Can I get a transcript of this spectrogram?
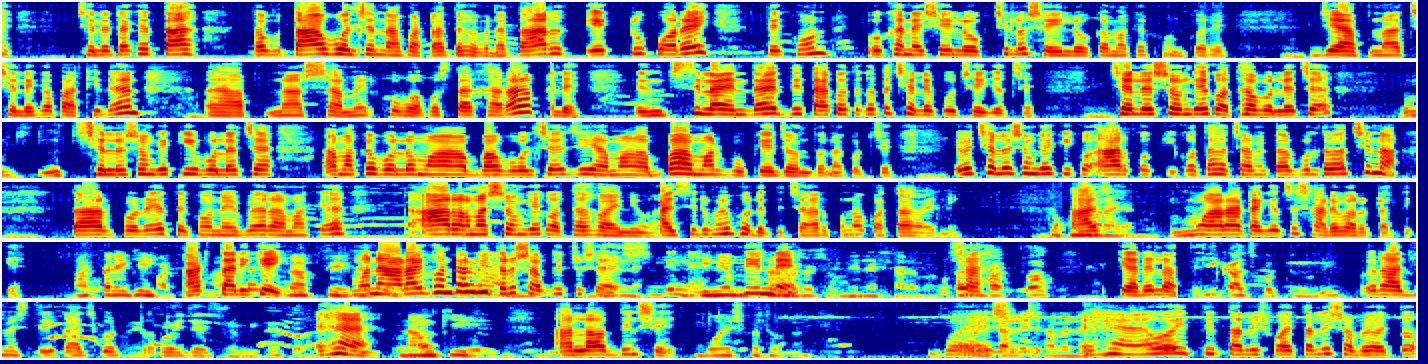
ছেলেটাকে তা- তাও বলছে, না, পাঠাতে হবে না। তার একটু পরেই দেখুন, ওখানে সেই লোক ছিল, সেই লোক আমাকে ফোন করে যে, আপনার ছেলেকে পাঠিয়ে দেন আপনার স্বামীর খুব অবস্থা খারাপ। সিলাইন দেয় দিয়ে তা করতে করতে ছেলে পৌঁছে গেছে। ছেলের সঙ্গে কথা বলেছে ছেলের সঙ্গে কি বলেছে, আমাকে বলল, মা, আব্বা বলছে যে, আমার আব্বা আমার বুকে যন্ত্রণা করছে। এবার ছেলের সঙ্গে কি আর ক- কি কথা হচ্ছে আমি তার বলতে পারছি না। তারপরে তখন এবার আমাকে আর আমার সঙ্গে কথা হয়নি আইসি রুমে ভরে দিচ্ছে আর কোনো কথা হয়নি। আজ মারাটা গেছে সাড়ে বারোটার দিকে। আট তারিখে? তারিখেই। মানে আড়াই ঘণ্টার ভিতরে সবকিছু শেষ। দিনে কেরালাতে। কি কাজ করতেন উনি? রাজমিস্ত্রি কাজ করতো। তো? হ্যাঁ। নাম কি? আলাউদ্দিন শেখ। বয়স কত বয়স হ্যাঁ ওই তেতাল্লিশ পঁয়তাল্লিশ হবে হয়তো।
